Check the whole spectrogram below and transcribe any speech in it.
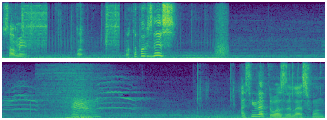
Saw me? What? What the fuck is this? I think that was the last one.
